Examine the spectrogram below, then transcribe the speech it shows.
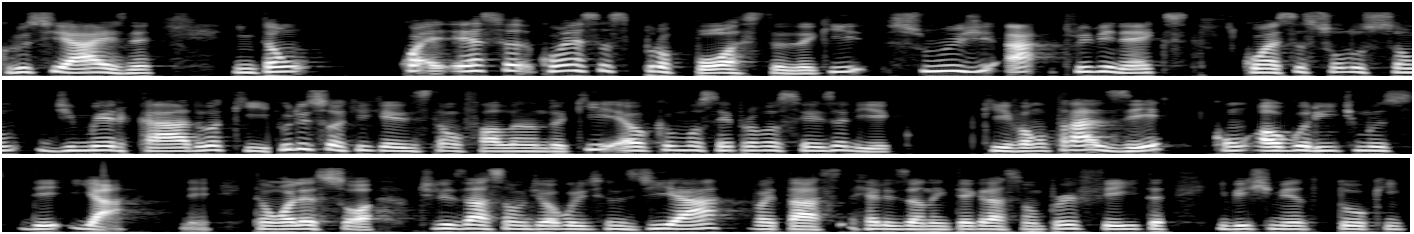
cruciais, né? Então, essa, com essas propostas aqui, surge a Trivinex com essa solução de mercado aqui. Tudo isso aqui que eles estão falando aqui é o que eu mostrei para vocês ali que vão trazer com algoritmos de IA. Né? Então, olha só, utilização de algoritmos de IA vai estar tá realizando a integração perfeita, investimento token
